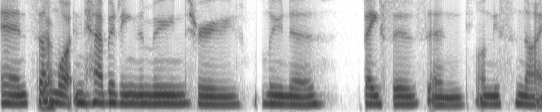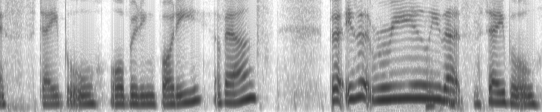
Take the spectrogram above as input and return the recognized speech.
and somewhat inhabiting the moon through lunar bases and on this nice stable orbiting body of ours. But is it really that stable?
